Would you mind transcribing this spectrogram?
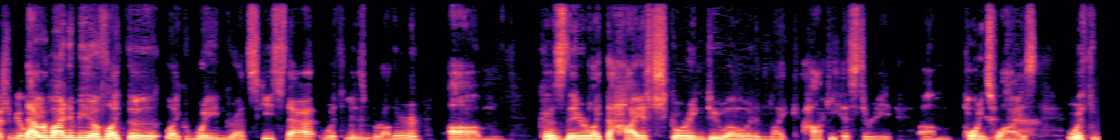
that, should be that reminded me of like the like Wayne Gretzky stat with his mm-hmm. brother, um, because they were like the highest scoring duo in like hockey history, um, points wise. With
